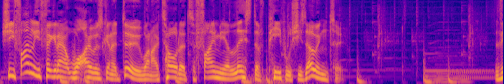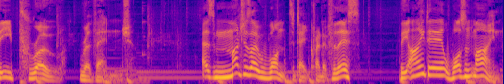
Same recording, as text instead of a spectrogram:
She finally figured out what I was going to do when I told her to find me a list of people she's owing to. The Pro Revenge. As much as I want to take credit for this, the idea wasn't mine.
